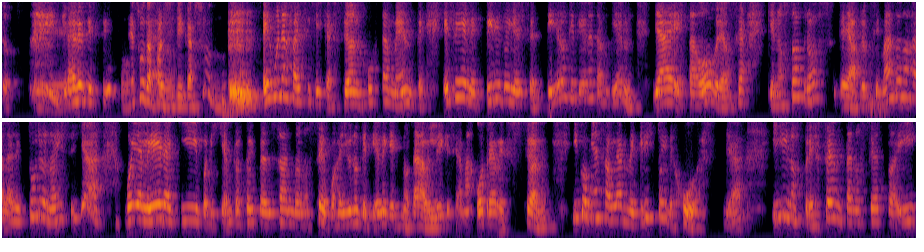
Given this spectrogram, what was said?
eh, claro que sí. es una falsificación. Es una falsificación, justamente. Ese es el espíritu y el sentido que tiene también ya esta obra. O sea, que nosotros, eh, aproximándonos a la lectura, uno dice, ya, voy a leer aquí, por ejemplo, estoy pensando, no sé, pues hay uno que tiene que es notable, que se llama Otra versión, y comienza a hablar de Cristo y de Judas, ¿ya? Y nos presenta, ¿no es cierto?, ahí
